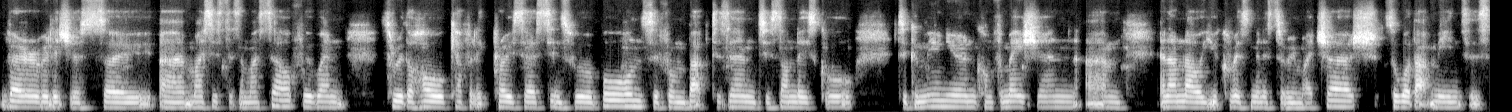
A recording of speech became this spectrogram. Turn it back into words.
very religious. So uh, my sisters and myself, we went through the whole Catholic process since we were born. So from baptism to Sunday school to communion, confirmation, um, and I'm now a Eucharist minister in my church. So what that means is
